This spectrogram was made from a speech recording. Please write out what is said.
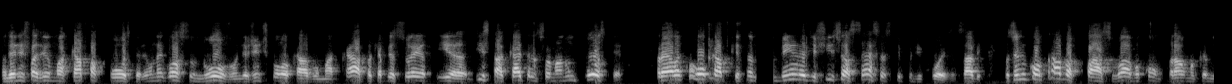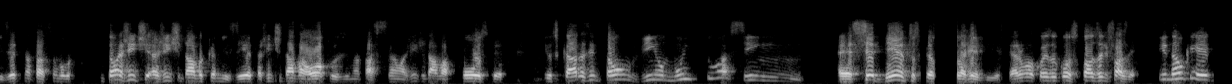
onde a gente fazia uma capa pôster, um negócio novo, onde a gente colocava uma capa que a pessoa ia, ia destacar e transformar num pôster para ela colocar, porque também era difícil acesso a esse tipo de coisa, sabe? Você não encontrava fácil, ah, vou comprar uma camiseta de natação. Então a gente, a gente dava camiseta, a gente dava óculos de natação, a gente dava pôster, e os caras, então, vinham muito, assim, é, sedentos pela revista. Era uma coisa gostosa de fazer. E não que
